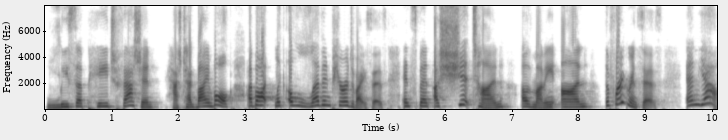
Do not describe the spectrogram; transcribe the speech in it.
Lisa Page fashion, hashtag buy in bulk, I bought like 11 Pura devices and spent a shit ton of money on the fragrances. And yeah,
